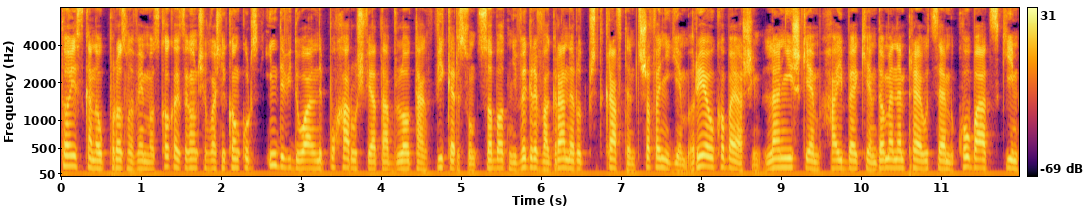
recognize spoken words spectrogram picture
To jest kanał Porozmawiamy o skokach. Zakończył właśnie konkurs indywidualny Pucharu Świata w lotach w Vikersund. Sobotni wygrywa Granerud przed Kraftem, Trzofenigiem, Ryo Kobayashim, Laniszkiem, Hajbekiem, Domenem Preucem, Kubackim,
